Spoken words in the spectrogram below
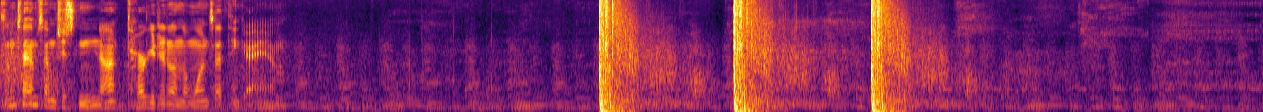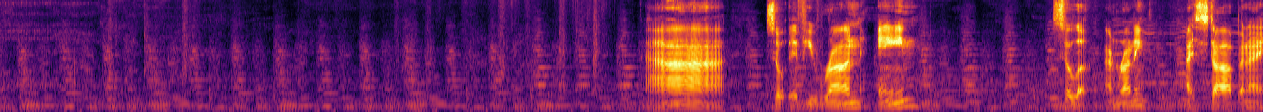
Sometimes I'm just not targeted on the ones I think I am. So if you run, aim. So look, I'm running, I stop and I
